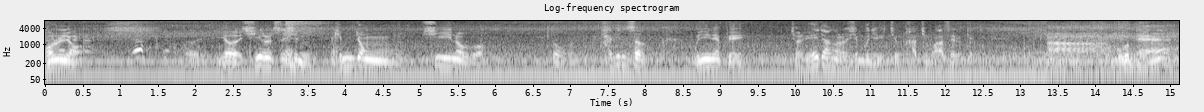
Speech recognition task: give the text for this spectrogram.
오늘요, 어, 여 시를 쓰신 김종 시인하고 또 박인석 문인협회 저 회장을 하신 분이 지금 같이 와서 이렇게 아 무겁네.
